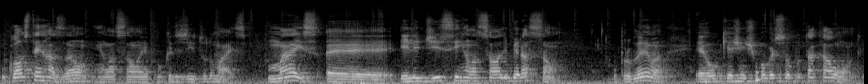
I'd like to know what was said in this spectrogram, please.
O Clóvis tem razão em relação à hipocrisia e tudo mais, mas é, ele disse em relação à liberação. O problema é o que a gente conversou com o Takao ontem.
